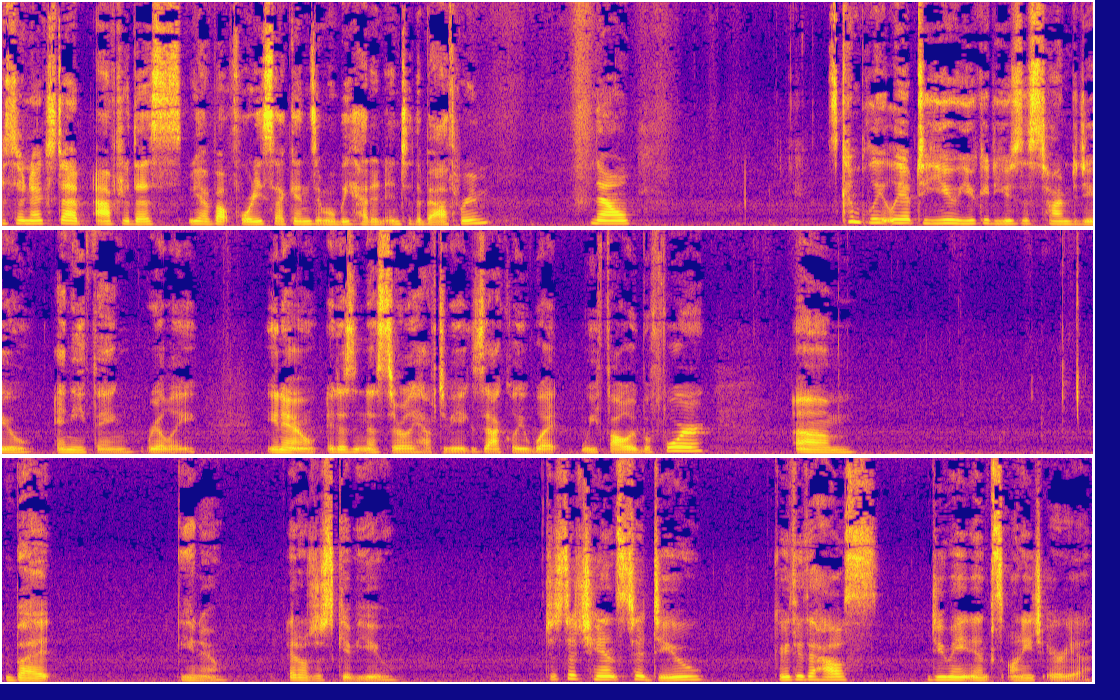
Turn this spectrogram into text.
So, next up, after this, we have about 40 seconds and we'll be headed into the bathroom. Now, it's completely up to you. You could use this time to do anything, really you know, it doesn't necessarily have to be exactly what we followed before. Um, but, you know, it'll just give you just a chance to do, go through the house, do maintenance on each area.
